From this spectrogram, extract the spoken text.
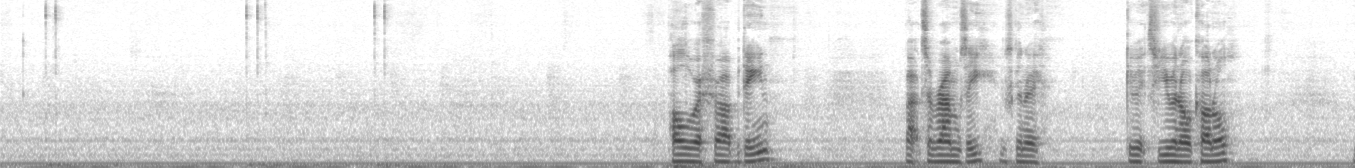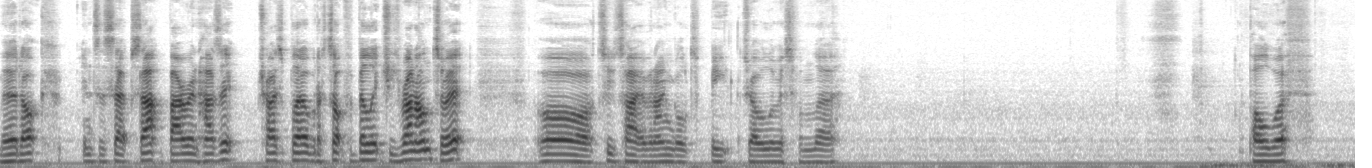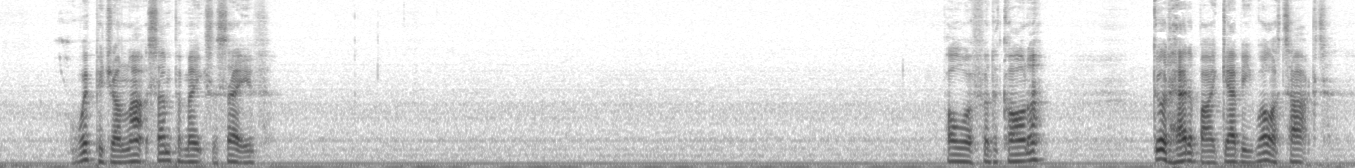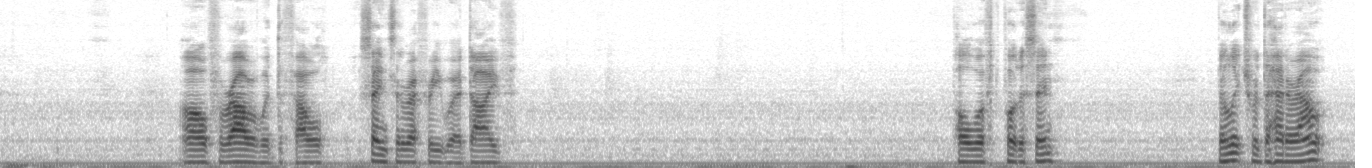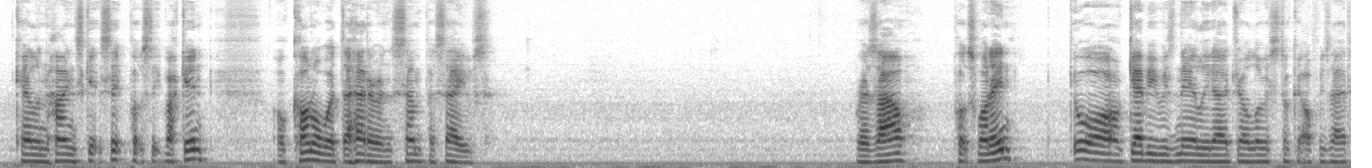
Polworth for. Back to Ramsey, who's going to give it to Ewan O'Connell. Murdoch intercepts that. Barron has it. Tries to play over the top for Bilic. He's ran onto it. Oh, too tight of an angle to beat Joe Lewis from there. Polworth. Whippage on that. Semper makes a save. Polworth for the corner. Good header by Gebby. Well attacked. Oh, Ferrara with the foul. Saying to the referee, we're a dive. Polworth put us in. Bilic with the header out. Kalen Hines gets it, puts it back in. O'Connell with the header and Semper saves. Brasao puts one in. Oh, Gebby was nearly there. Joe Lewis took it off his head.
